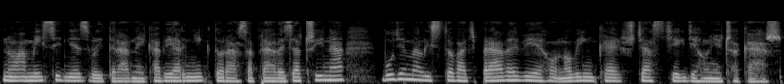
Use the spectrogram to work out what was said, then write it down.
no a my si dnes v literárnej kaviarni, ktorá sa práve začína, budeme listovať práve v jeho novinke Šťastie, kde ho nečakáš.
